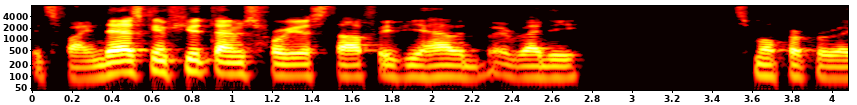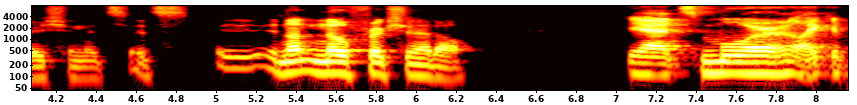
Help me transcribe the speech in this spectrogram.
it's fine. They're asking a few times for your stuff if you have it ready. Small preparation. It's it's not no friction at all. Yeah, it's more like a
